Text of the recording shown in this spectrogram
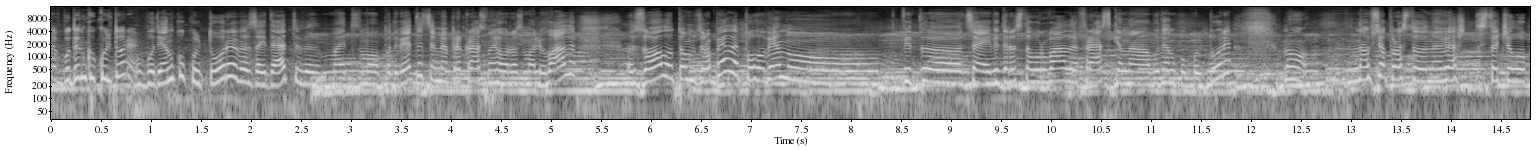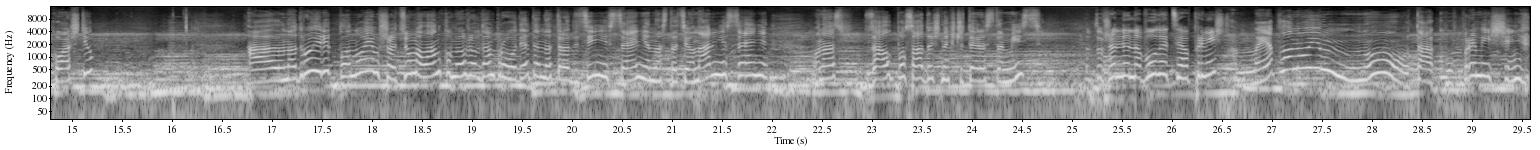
Це в будинку культури. у будинку культури. Ви зайдете, ви маєте змогу подивитися. Ми прекрасно його розмалювали золотом. Зробили половину від е, цей, відреставрували фрески на будинку культури. Ну на все просто не вистачило коштів. А на другий рік плануємо, що цю маланку ми вже будемо проводити на традиційній сцені, на стаціонарній сцені. У нас зал посадочних 400 місць. Тобто вже не на вулиці, а в приміщенні. Ми плануємо, ну так, в приміщенні.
